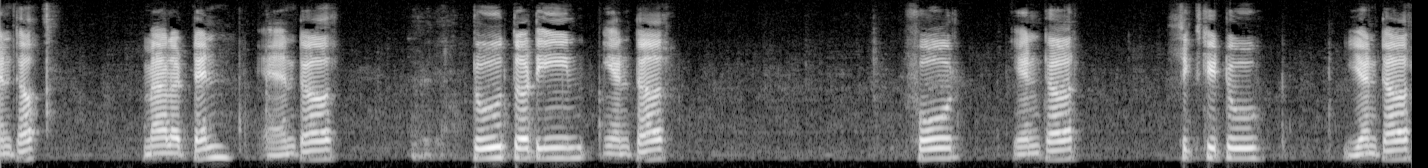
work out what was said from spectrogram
enter மேலே ten enter two thirteen enter four enter sixty two enter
